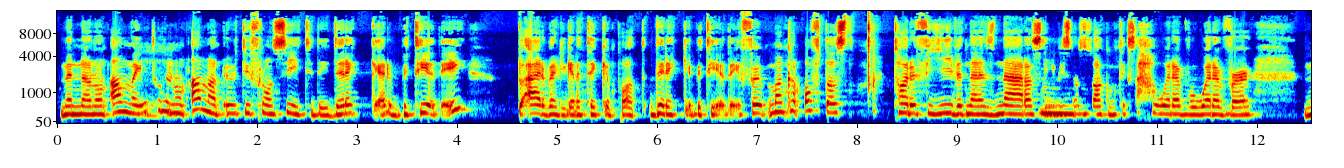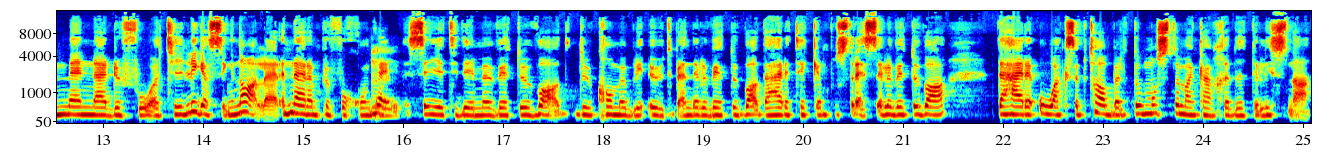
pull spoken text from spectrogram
Men när någon annan, jag tror när någon annan utifrån säger till dig det räcker, bete dig. Då är det verkligen ett tecken på att det räcker, bete dig. För man kan oftast ta det för givet när ens nära säger vissa saker. Man tänker ah, whatever, whatever. Men när du får tydliga signaler, när en professionell säger till dig, men vet du vad, du kommer bli utbränd, eller vet du vad, det här är tecken på stress, eller vet du vad, det här är oacceptabelt, då måste man kanske lite lyssna.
